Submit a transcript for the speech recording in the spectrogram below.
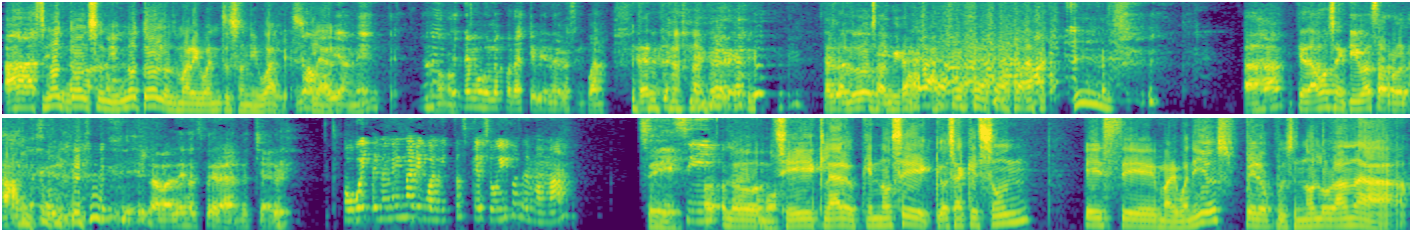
Ah, sí, No todos son, no todos los marihuanitos son iguales, No, claro. obviamente. Ah, Tenemos uno por ahí que viene de vez en cuando. Saludos, amiga. Ajá. Quedamos en que ibas a rolar. La más dejo esperando, Charlie. O güey, también hay marihuanitos que son hijos de mamá. Sí. Sí. O- Lo- sí, claro, que no sé, o sea, que son este marihuanillos, pero pues no lo dan a,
